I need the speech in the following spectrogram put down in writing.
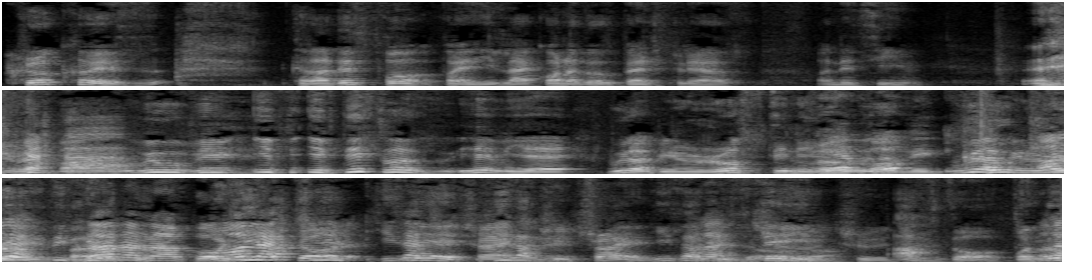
Kuroko is, because at this point, he's like one of those bench players on the team. Remember, we would be if if this was him, yeah, we would have been roasting him. Yeah, we would have been, we would have been Unlike- roasting no, no, no, but he's unlike the other- he's actually yeah, trying, He's actually trying. He's Unlike actually the other staying. True, true. after. But those the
